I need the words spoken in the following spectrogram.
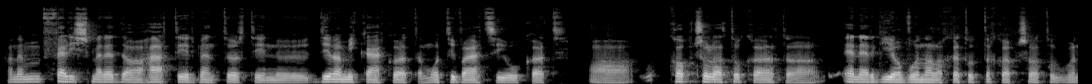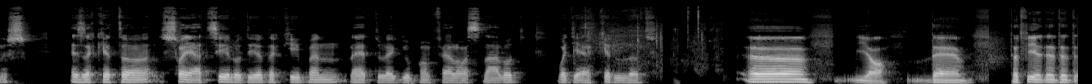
hanem felismered a háttérben történő dinamikákat, a motivációkat, a kapcsolatokat, a energiavonalakat ott a kapcsolatokban is. Ezeket a saját célod érdekében lehetőleg jobban felhasználod, vagy elkerülöd. Ö, ja, de tehát figyelj, de, de, de,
